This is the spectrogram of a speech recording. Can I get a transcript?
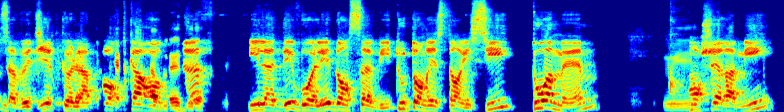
Ça veut dire que la porte 49, il a dévoilé dans sa vie, tout en restant ici, toi-même, mon cher ami,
